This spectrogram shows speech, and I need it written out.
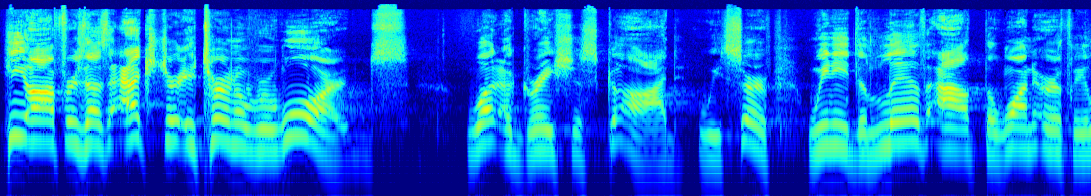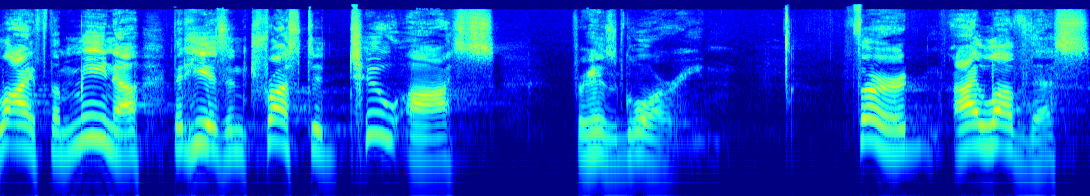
he offers us extra eternal rewards. What a gracious God we serve. We need to live out the one earthly life, the mina that he has entrusted to us for his glory. Third, I love this,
